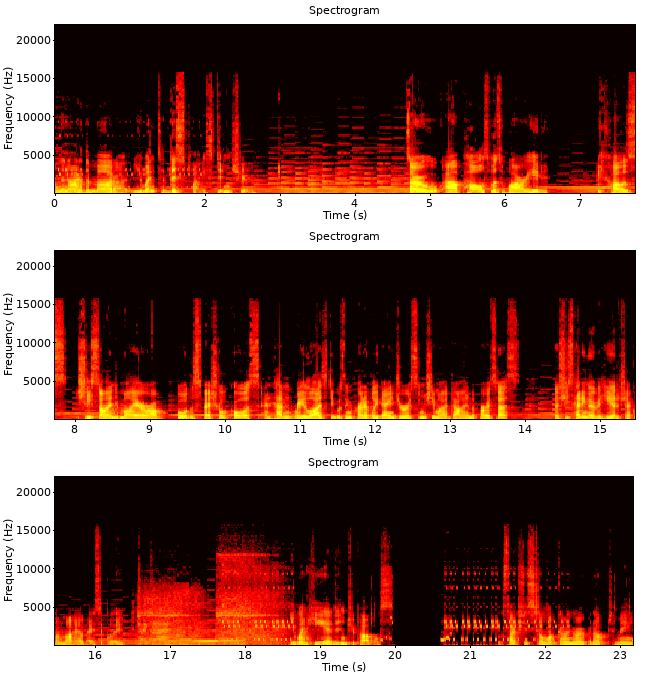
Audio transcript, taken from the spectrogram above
On the night of the murder, you went to this place, didn't you? So, uh, Pearls was worried because she signed Maya up for the special course and hadn't realized it was incredibly dangerous and she might die in the process. So she's heading over here to check on Maya, basically. You went here, didn't you, Pearls? Looks like she's still not going to open up to me.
